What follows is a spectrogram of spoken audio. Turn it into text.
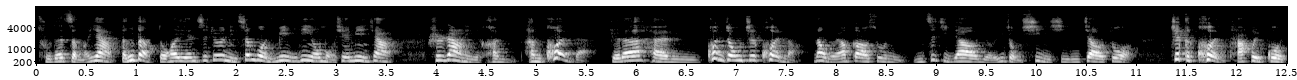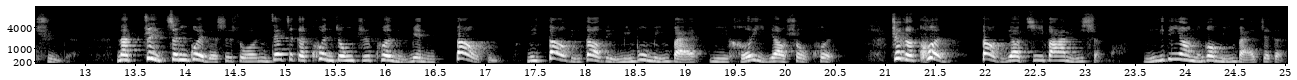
处得怎么样等等。总而言之，就是你生活里面一定有某些面向是让你很很困的，觉得很困中之困了。那我要告诉你，你自己要有一种信心，叫做这个困它会过去的。那最珍贵的是说，你在这个困中之困里面，你到底你到底到底明不明白你何以要受困？这个困到底要激发你什么？你一定要能够明白这个，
